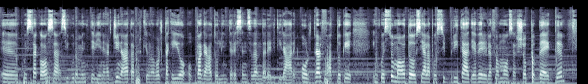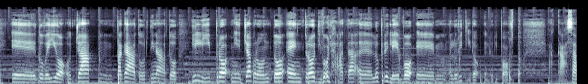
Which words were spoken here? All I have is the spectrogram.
eh, questa cosa sicuramente viene arginata perché una volta che io ho pagato l'interessenza ad andare a ritirare, oltre al fatto che in questo modo si ha la possibilità di avere la famosa shop bag eh, dove io ho già mh, pagato, ordinato il libro, mi è già pronto, entro di volata Eh, lo prelevo e mm, lo ritiro e lo riporto a casa.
